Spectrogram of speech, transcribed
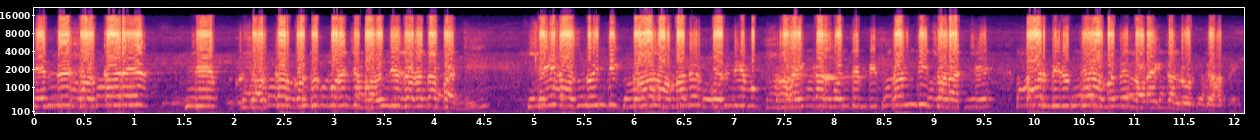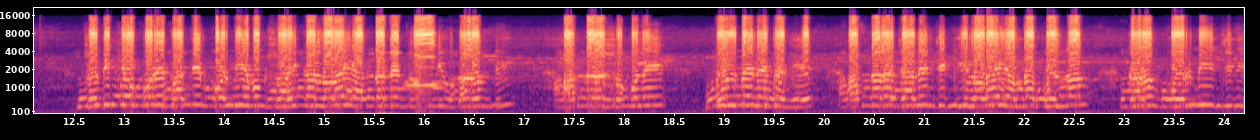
কেন্দ্র সরকারের যে সরকার গঠন করেছে ভারতীয় জনতা পার্টি সেই রাজনৈতিক দল আমাদের কর্মী এবং সহায়িকার মধ্যে বিভ্রান্তি ছড়াচ্ছে তার বিরুদ্ধে আমাদের লড়াইটা লড়তে হবে যদি কেউ করে থাকেন কর্মী এবং সহায়িকার লড়াই আপনাদের দুটি উদাহরণ দিই আপনারা সকলেই বলবেন এটা নিয়ে আপনারা জানেন যে কি লড়াই আমরা করলাম কারণ কর্মী যিনি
